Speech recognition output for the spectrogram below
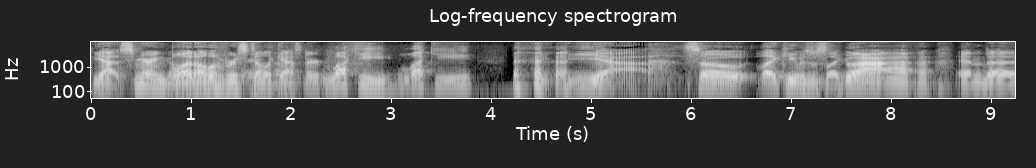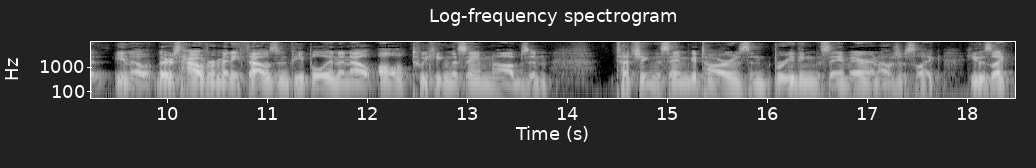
yeah, smearing blood all over his There. Telecaster. lucky, lucky. yeah. So like he was just like ah, and uh, you know, there's however many thousand people in and out, all tweaking the same knobs and touching the same guitars and breathing the same air, and I was just like, he was like,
